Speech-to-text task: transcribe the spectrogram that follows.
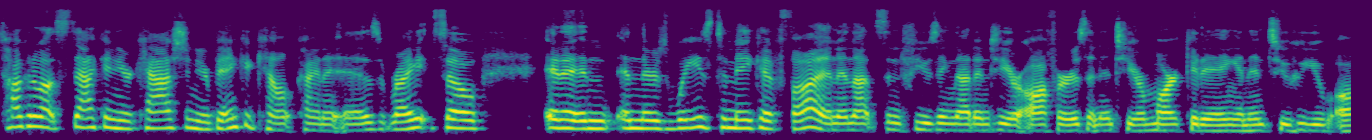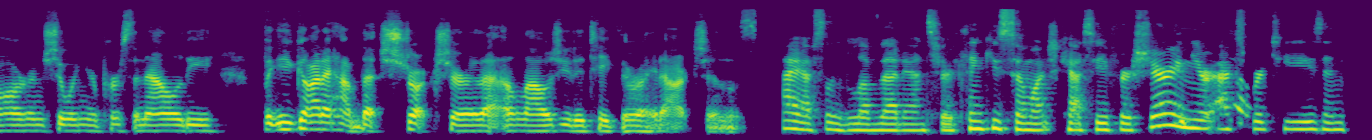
talking about stacking your cash in your bank account kind of is, right? So and, and and there's ways to make it fun and that's infusing that into your offers and into your marketing and into who you are and showing your personality but you got to have that structure that allows you to take the right actions I absolutely love that answer. Thank you so much, Cassie, for sharing your expertise and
